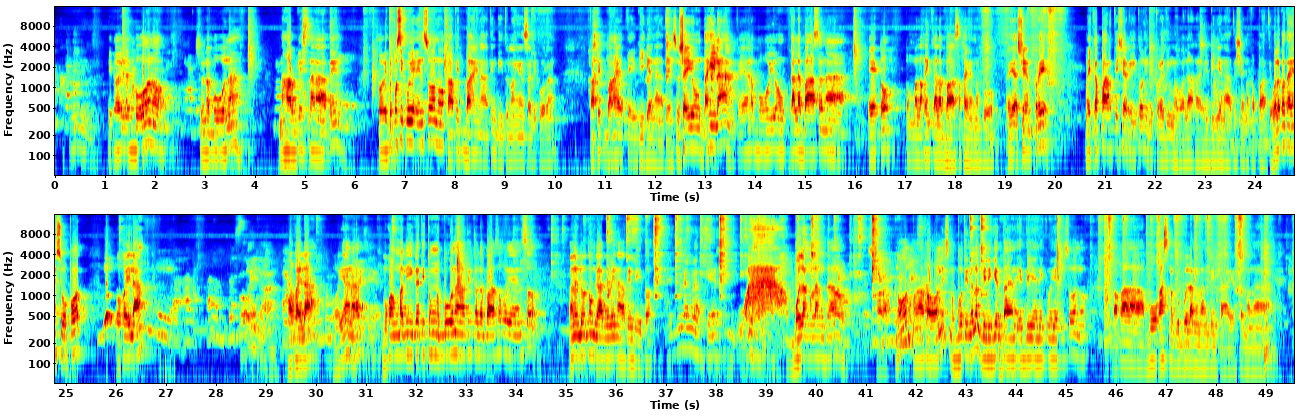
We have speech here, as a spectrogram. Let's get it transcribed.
Ikaw yung nagbuo, no? So, nabuo na. Na-harvest na natin. So, ito po si Kuya Enzo, no? Kapitbahay natin. Dito lang yan sa likuran. Kapitbahay at kaibigan natin. So, siya yung dahilan. Kaya nabuo yung kalabasa na eto. Itong malaking kalabasa kaya nabuo. Kaya, syempre, may kaparte siya rito. Hindi pwedeng mawala. Kaya bibigyan natin siya ng kaparte. Wala ba tayong supot? Okay lang? Okay na. Okay lang? O yan ha. Mukhang maligat itong nabuo natin kalabasa ko, Enzo. Ano lutong gagawin natin dito? Ay, bulang lang, sir. Wow! Bulang lang daw. Sarap noon, mga ka-onyx. Mabuti na lang, binigyan tayo ng idea ni Kuya Enzo, no? Baka bukas magbubulang lang din tayo sa mga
